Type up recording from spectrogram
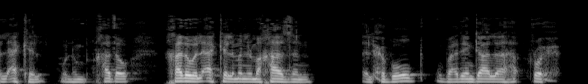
الأكل وإنهم خذوا خذوا الأكل من المخازن الحبوب وبعدين قال له روح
